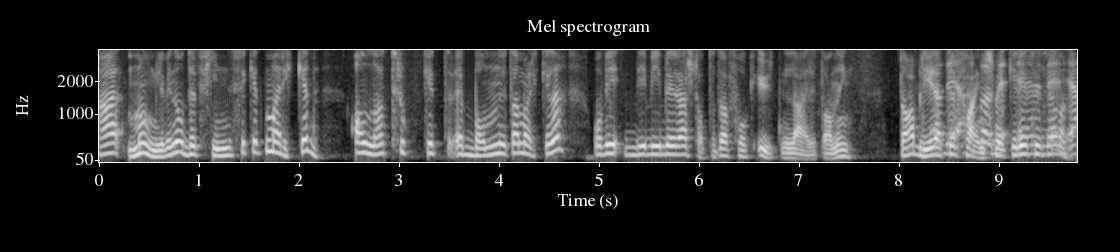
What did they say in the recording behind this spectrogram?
her mangler vi noe. Det finnes ikke et marked. Alle har trukket bånd ut av markedet, og vi, de, vi blir erstattet av folk uten lærerutdanning. Da blir dette ja, det, altså, feinschmeckeri, syns jeg. da. Ja,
